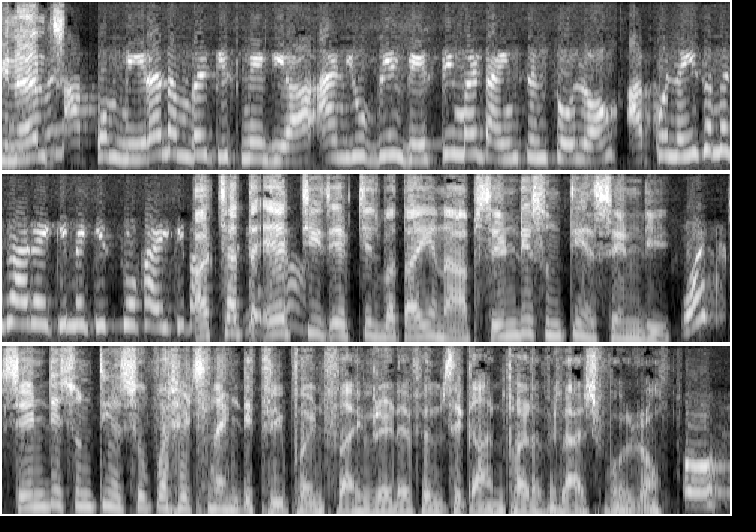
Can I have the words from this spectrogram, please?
finance- आपको मेरा नंबर किसने दिया? And you been wasting my time since so long आपको नहीं समझ आ रहा है कि मैं किस प्रोफ़ाइल की बात अच्छा तो एक चीज़ एक चीज़ बताइए ना आप सेंडी सुनती हैं सेंडी What? सेंडी सुनती हैं सुपर हिट्स 93.5 रेड एफएम से कान फाड़ अभिलाष बोल रहा हूँ।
